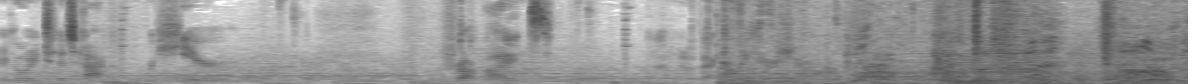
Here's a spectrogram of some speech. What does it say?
are going to attack over here. Front lines. And I'm gonna go back over here.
